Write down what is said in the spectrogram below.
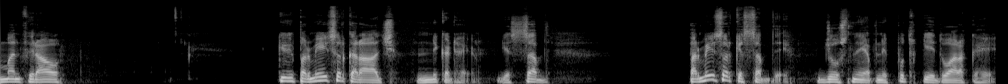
मन फिराओ, क्योंकि परमेश्वर का राज निकट है। यह शब्द परमेश्वर के शब्द है, जो उसने अपने पुत्र के द्वारा कहे।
